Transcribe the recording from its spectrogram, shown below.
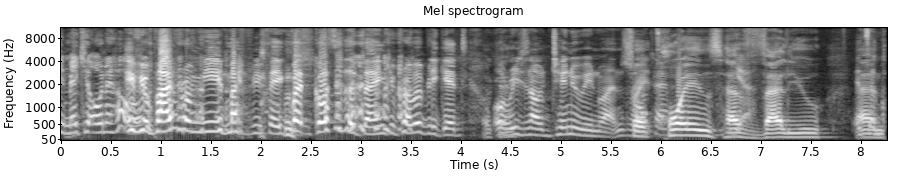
can make your own at home. if you buy from me, it might be fake, but go to the bank, you probably get Okay. original, genuine ones, so right? coins have Yeah. value It's and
